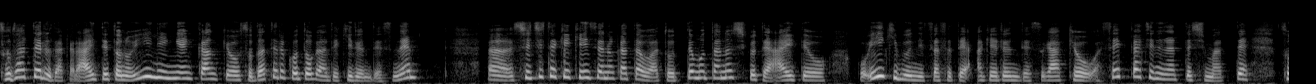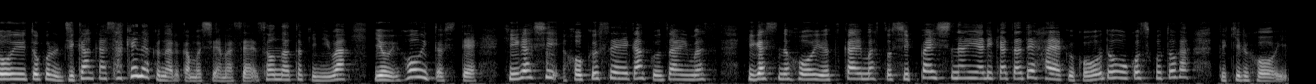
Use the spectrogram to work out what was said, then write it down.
育てるだから相手とのいい人間関係を育てることができるんですね。支持的金星の方はとっても楽しくて相手をこういい気分にさせてあげるんですが今日はせっかちになってしまってそういうところ時間が割けなくなるかもしれません。そんな時には良い方位として東北西がございます。東の方位を使いますと失敗しないやり方で早く行動を起こすことができる方位。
